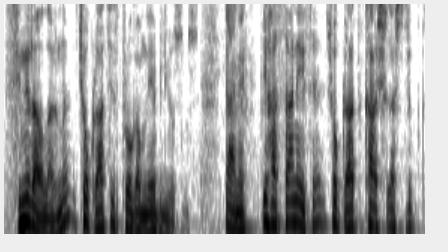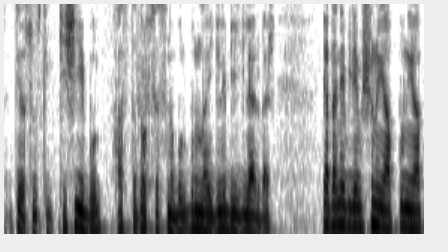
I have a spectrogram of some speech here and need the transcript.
sinir ağlarını çok rahat siz programlayabiliyorsunuz. Yani bir hastane ise çok rahat karşılaştırıp diyorsunuz ki kişiyi bul, hasta dosyasını bul, bununla ilgili bilgiler ver. Ya da ne bileyim şunu yap, bunu yap.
